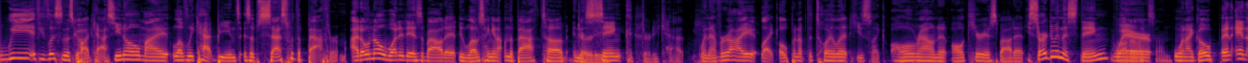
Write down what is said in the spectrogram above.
we, if you've listened to this podcast, you know my lovely cat Beans is obsessed with the bathroom. I don't know what it is about it. He loves hanging out in the bathtub, in the sink. dirty cat. Whenever I like open up the toilet, he's like all around it, all curious about it. He started doing this thing where when I go and and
